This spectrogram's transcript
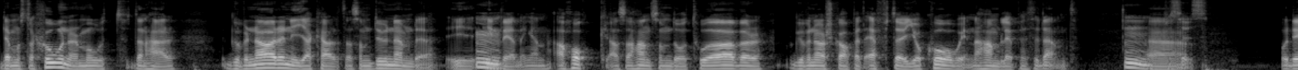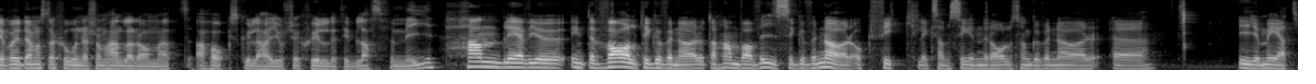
demonstrationer mot den här guvernören i Jakarta som du nämnde i mm. inledningen. Ahok, alltså han som då tog över guvernörskapet efter Jokowi när han blev president. Mm, uh, precis. Och det var ju demonstrationer som handlade om att Ahok skulle ha gjort sig skyldig till blasfemi. Han blev ju inte vald till guvernör utan han var viceguvernör och fick liksom sin roll som guvernör eh, i, och med att,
